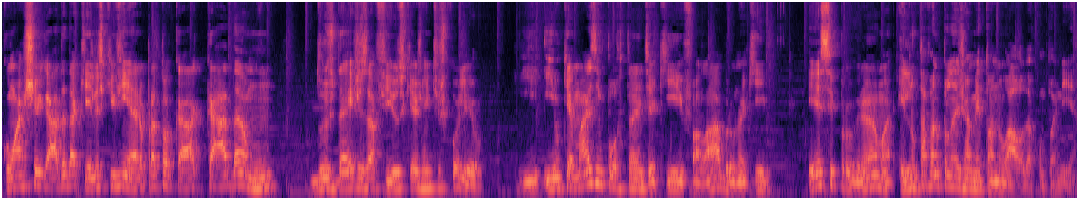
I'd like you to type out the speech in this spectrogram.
com a chegada daqueles que vieram para tocar cada um dos 10 desafios que a gente escolheu. E, e, o que é mais importante aqui falar, Bruno, é que esse programa ele não estava no planejamento anual da companhia.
